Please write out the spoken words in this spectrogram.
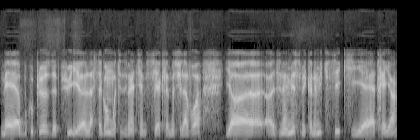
mais beaucoup plus depuis la seconde moitié du 20e siècle, M. Lavoie, il y a un dynamisme économique ici qui est attrayant,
